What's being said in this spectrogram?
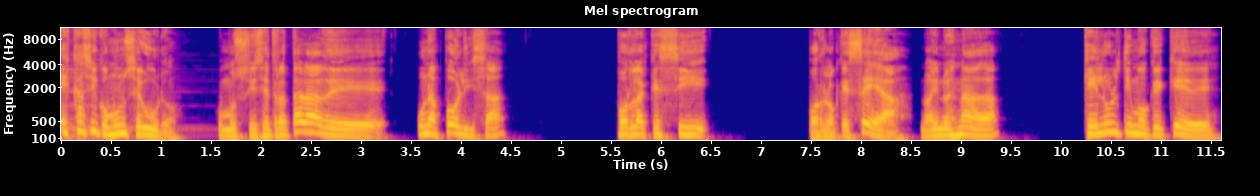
Es casi como un seguro, como si se tratara de una póliza por la que si, por lo que sea, no hay no es nada, que el último que quede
